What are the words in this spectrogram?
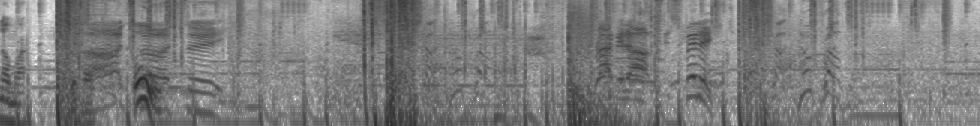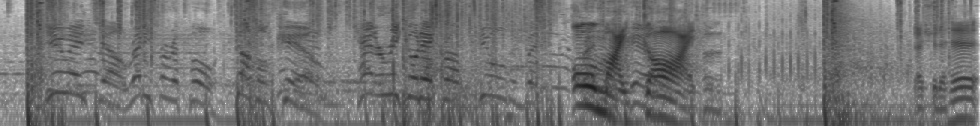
No more. Bloodthirsty. Wrap it up. It's finished. No problem. New intel, ready for report. Double kill. Counter Recon aircraft fueled and ready. Oh my kill. god! That should have hit.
